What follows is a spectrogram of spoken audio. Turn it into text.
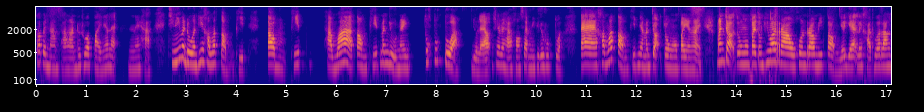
ก็เป็นนามสามัญทั่วๆไปเนี่ยแหละนะคะทีนี้มาดูกันที่คำว่าต่อมพิษ ต่อมพิษ ถามว่าต่อมพิษมันอยู่ในทุกๆตัว อยู่แล้วใช่ไหมคะของสัตว์มีพิษทุกตัว แต่คำว่าต่อมพิษเนี่ยมันเจาะจงลงไปยังไง มันเจาะจงลงไปตรงที่ว่าเราคนเรามีต่อมเยอะแยะเลยค่ะ ทั่วร่าง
